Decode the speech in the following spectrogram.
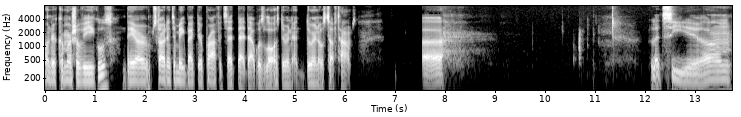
on their commercial vehicles. They are starting to make back their profits that that that was lost during that, during those tough times. Uh, let's see. Um,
